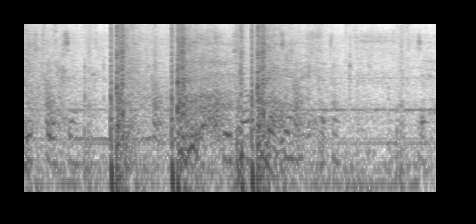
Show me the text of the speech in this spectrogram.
will tot sein. Ich will auch tot sein. Fetter. Sack.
